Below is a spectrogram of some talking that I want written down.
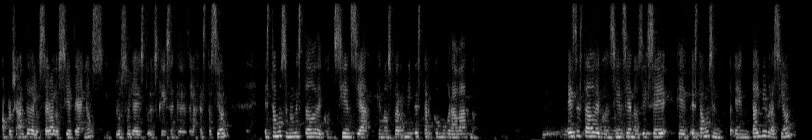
aproximadamente de los 0 a los 7 años, incluso ya hay estudios que dicen que desde la gestación, estamos en un estado de conciencia que nos permite estar como grabando. Ese estado de conciencia nos dice que estamos en, tal vibración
